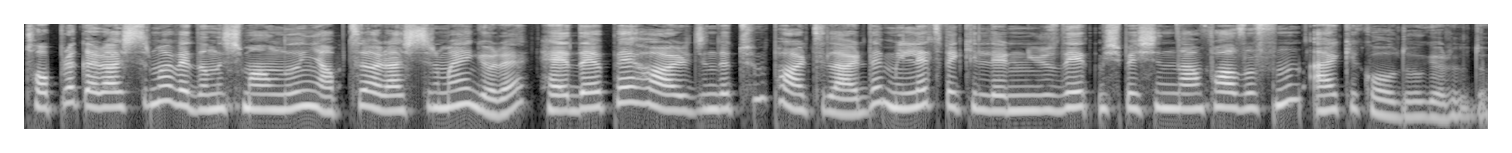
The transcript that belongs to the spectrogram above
Toprak Araştırma ve Danışmanlığın yaptığı araştırmaya göre HDP haricinde tüm partilerde milletvekillerinin %75'inden fazlasının erkek olduğu görüldü.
